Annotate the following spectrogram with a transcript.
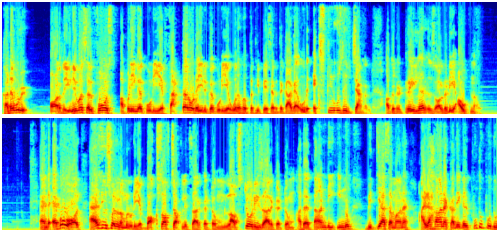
கடவுள் ஆர் த யுனிவர்சல் ஃபோர்ஸ் அப்படிங்கக்கூடிய ஃபேக்டரோட இருக்கக்கூடிய உறவை பத்தி பேசுறதுக்காக ஒரு எக்ஸ்க்ளூசிவ் சேனல் அதோட trailer is already out now and above all as usual நம்மளுடைய பாக்ஸ் ஆஃப் சாக்லேட்ஸா இருக்கட்டும் லவ் ஸ்டோரிஸா இருக்கட்டும் அதை தாண்டி இன்னும் வித்தியாசமான அழகான கதைகள் புது புது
